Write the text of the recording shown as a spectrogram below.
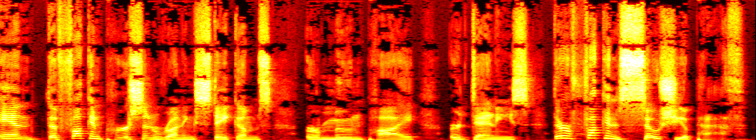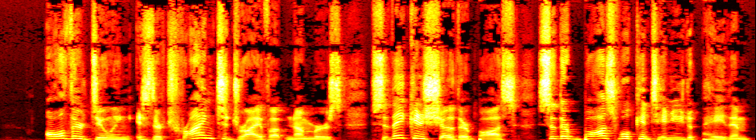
and the fucking person running Steak-umms or Moon Pie or Denny's, they're a fucking sociopath. All they're doing is they're trying to drive up numbers so they can show their boss, so their boss will continue to pay them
